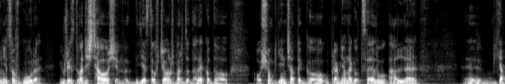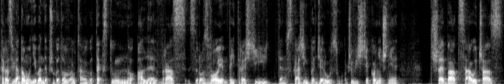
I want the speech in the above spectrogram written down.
nieco w górę. Już jest 28. No, jest to wciąż bardzo daleko do osiągnięcia tego upragnionego celu, ale ja teraz wiadomo, nie będę przygotowywał całego tekstu, no ale wraz z rozwojem tej treści ten wskaźnik będzie rósł. Oczywiście koniecznie trzeba cały czas,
